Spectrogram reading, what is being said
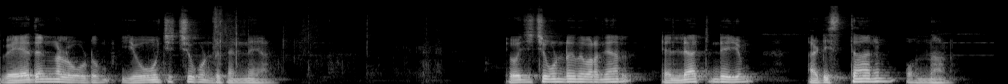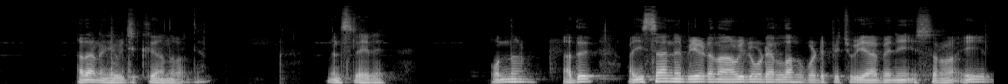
വേദങ്ങളോടും യോജിച്ചുകൊണ്ട് തന്നെയാണ്. യോജിച്ചുകൊണ്ട് എന്ന് പറഞ്ഞാൽ എല്ലാറ്റിന്റെയും അടിസ്ഥാനം ഒന്നാണ്. അതാണ് യോജിക്കുക എന്ന് പറഞ്ഞാൽ. മനസ്സിലായില്ലേ? ഒന്നാണ്. അത് ഐസാ നബിയുടെ നാവിലൂടെ അള്ളാഹു പഠിപ്പിച്ചു യാബനി ഇസ്രായേൽ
